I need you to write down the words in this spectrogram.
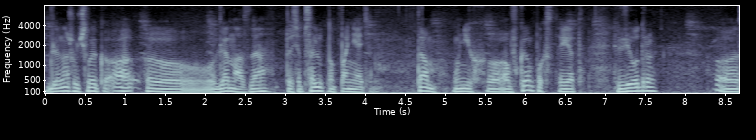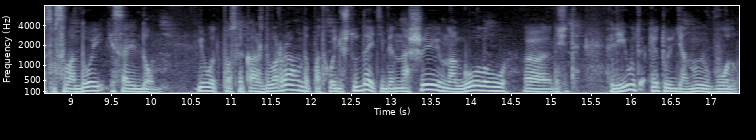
для нашего человека, а, э, для нас, да, то есть абсолютно понятен. Там у них в кемпах стоят ведра с водой и со льдом. И вот после каждого раунда подходишь туда, и тебе на шею, на голову э, значит, льют эту ледяную воду.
